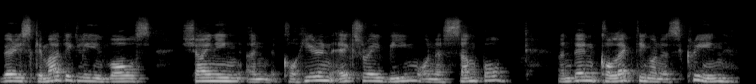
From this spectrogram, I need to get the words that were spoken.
very schematically involves shining a coherent X-ray beam on a sample and then collecting on a screen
